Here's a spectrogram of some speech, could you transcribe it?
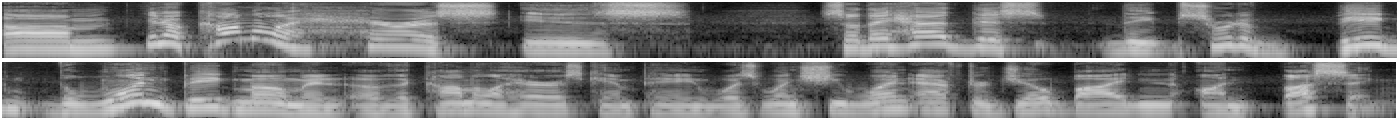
Um, you know, Kamala Harris is so they had this the sort of big the one big moment of the Kamala Harris campaign was when she went after Joe Biden on busing.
